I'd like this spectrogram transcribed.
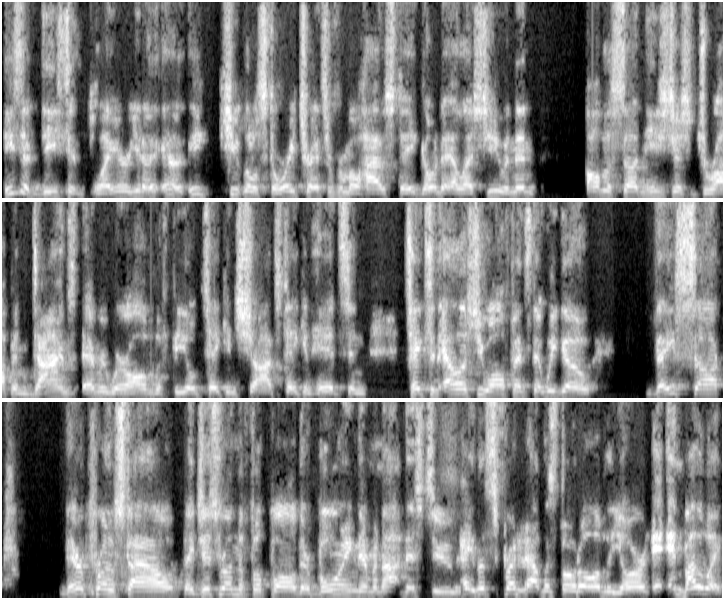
he's a decent player. You know, he cute little story, transfer from Ohio State, going to LSU, and then all of a sudden he's just dropping dimes everywhere, all over the field, taking shots, taking hits, and takes an LSU offense that we go, they suck. They're pro style. They just run the football. They're boring. They're monotonous. To hey, let's spread it out. Let's throw it all over the yard. And, and by the way,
